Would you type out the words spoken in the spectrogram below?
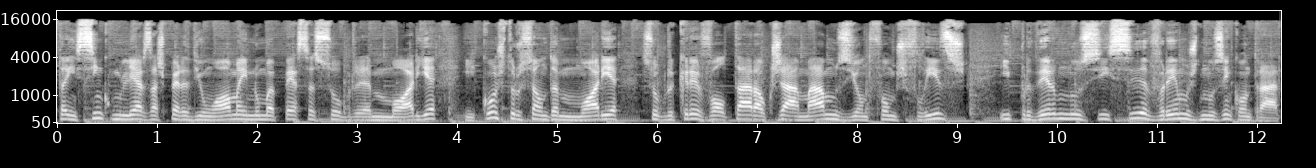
tem cinco mulheres à espera de um homem numa peça sobre a memória e construção da memória, sobre querer voltar ao que já amámos e onde fomos felizes e perdermos-nos e se haveremos de nos encontrar.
